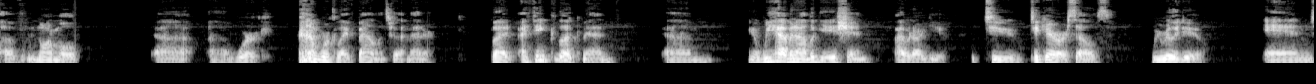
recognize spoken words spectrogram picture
of normal uh, uh, work work life balance for that matter. But I think, look, man, um, you know, we have an obligation. I would argue to take care of ourselves. We really do. And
